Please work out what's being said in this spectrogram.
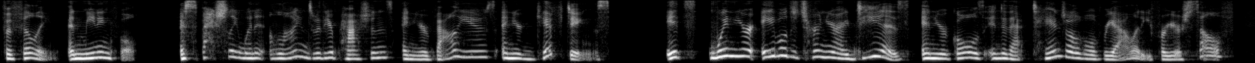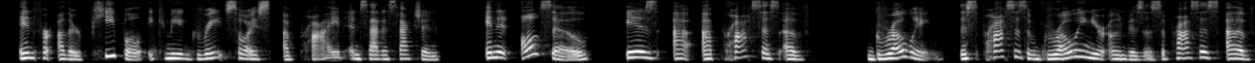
fulfilling and meaningful, especially when it aligns with your passions and your values and your giftings. It's when you're able to turn your ideas and your goals into that tangible reality for yourself and for other people. It can be a great source of pride and satisfaction. And it also is a, a process of growing, this process of growing your own business, the process of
